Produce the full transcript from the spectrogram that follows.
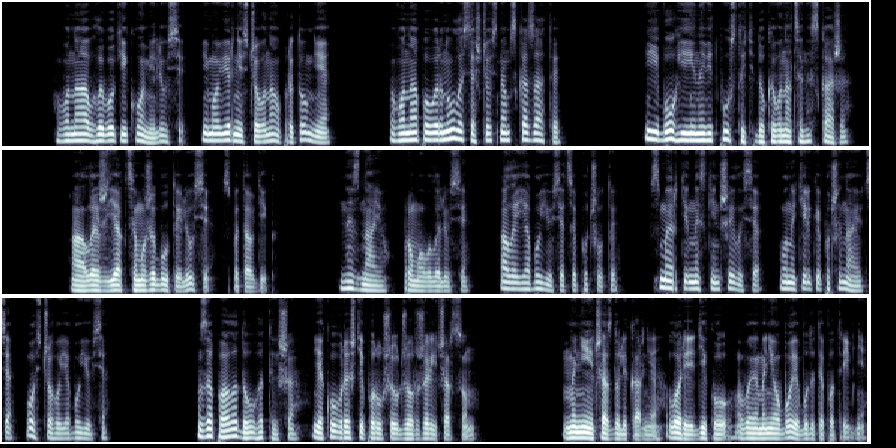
Вона в глибокій комі, Люсі, ймовірність, що вона опритомніє. Вона повернулася щось нам сказати, і Бог її не відпустить, доки вона це не скаже. Але ж як це може бути, Люсі? спитав Дік. Не знаю, промовила Люсі, але я боюся це почути. Смерті не скінчилися, вони тільки починаються, ось чого я боюся. Запала довга тиша, яку врешті порушив Джордж Річардсон. Мені час до лікарні. Лорі, Діку, ви мені обоє будете потрібні.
